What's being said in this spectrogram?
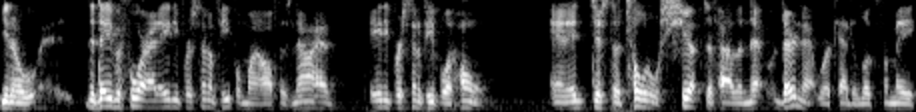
you know, the day before I had eighty percent of people in my office. Now I have eighty percent of people at home, and it just a total shift of how the net their network had to look from a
